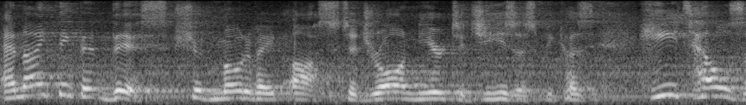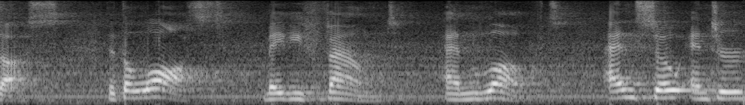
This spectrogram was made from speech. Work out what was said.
And I think that this should motivate us to draw near to Jesus because he tells us that the lost may be found and loved and so enter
